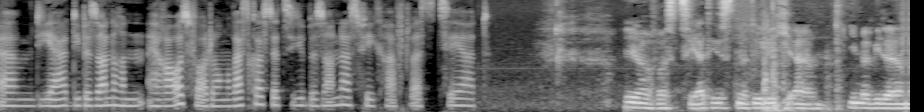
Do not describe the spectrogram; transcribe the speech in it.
ähm, die, ja, die besonderen Herausforderungen? Was kostet Sie besonders viel Kraft? Was zehrt? Ja, was zehrt ist natürlich äh, immer wieder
